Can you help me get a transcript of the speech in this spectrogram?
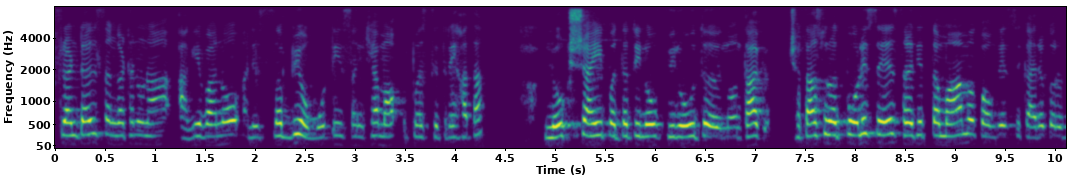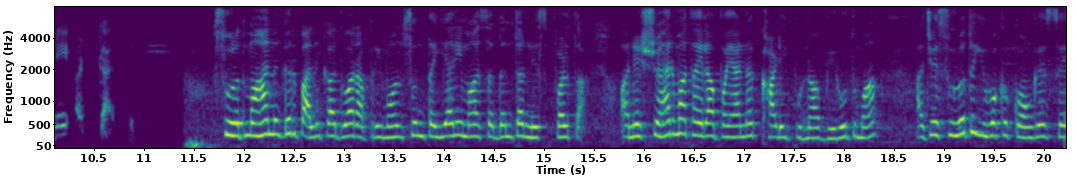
ફ્રન્ટલ સંગઠનોના આગેવાનો અને સભ્યો મોટી સંખ્યામાં ઉપસ્થિત રહ્યા હતા. લોકશાહી પદ્ધતિનો વિરોધ નોંધાવ્યો. છતાં સુરત પોલીસે સ્થળેથી તમામ કોંગ્રેસી કાર્યકરોની અટકાયત કરી. સુરત મહાનગરપાલિકા દ્વારા પ્રી તૈયારીમાં સદંતર નિષ્ફળતા અને શહેરમાં થયેલા ભયાનક ખાડીપુરના વિરોધમાં આજે સુરત યુવક કોંગ્રેસે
